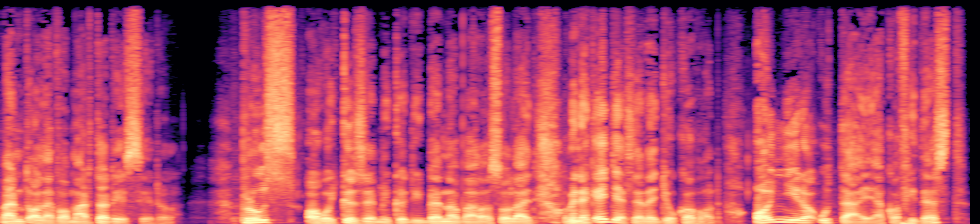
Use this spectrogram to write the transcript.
Mármint Aleva Márta részéről. Plusz, ahogy közreműködik benne a válaszolvány, aminek egyetlen egy oka van. Annyira utálják a Fideszt,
